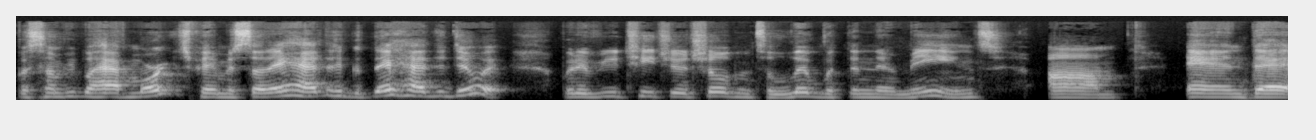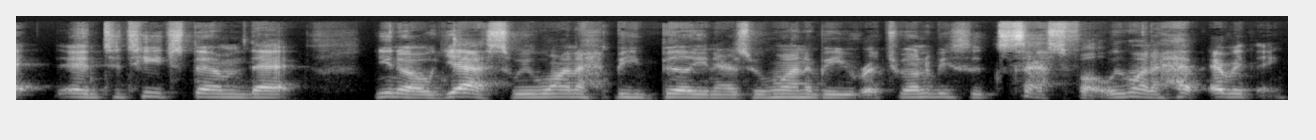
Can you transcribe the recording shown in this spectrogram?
but some people have mortgage payments, so they had to they had to do it. But if you teach your children to live within their means, um, and that and to teach them that you know yes we want to be billionaires we want to be rich we want to be successful we want to have everything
